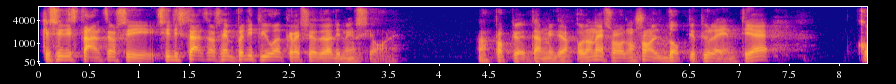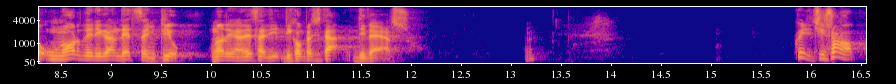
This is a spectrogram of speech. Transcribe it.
che si distanziano, si, si distanziano, sempre di più al crescere della dimensione, no? proprio in termini di rapporto, non, solo, non sono il doppio più lenti, è un ordine di grandezza in più, un ordine di grandezza di, di complessità diverso. Quindi ci sono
